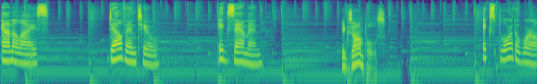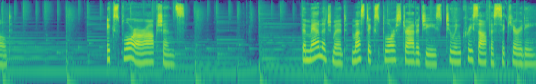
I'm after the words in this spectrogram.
Analyze, Delve into, Examine, Examples. Explore the world, Explore our options. The management must explore strategies to increase office security.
